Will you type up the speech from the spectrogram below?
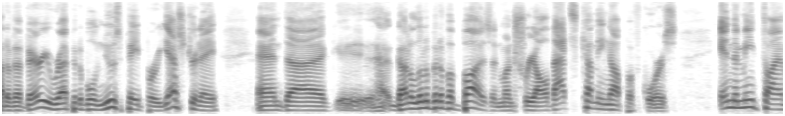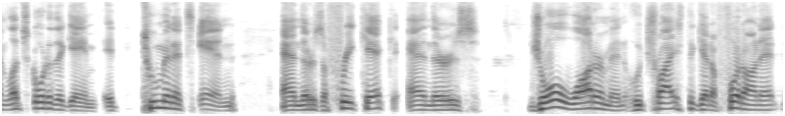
out of a very reputable newspaper yesterday, and uh, got a little bit of a buzz in Montreal. That's coming up, of course. In the meantime, let's go to the game. It two minutes in and there's a free kick, and there's Joel Waterman who tries to get a foot on it.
